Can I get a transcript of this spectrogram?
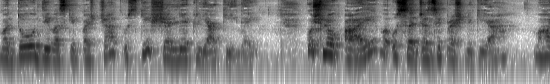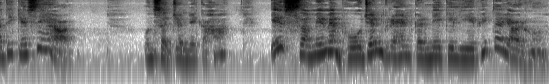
व दो दिवस के पश्चात उसकी शल्य क्रिया की गई। कुछ लोग आए व उस सज्जन से प्रश्न किया, महादेव, कैसे हैं आप? उन सज्जन ने कहा, इस समय मैं भोजन ग्रहण करने के लिए भी तैयार हूँ।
